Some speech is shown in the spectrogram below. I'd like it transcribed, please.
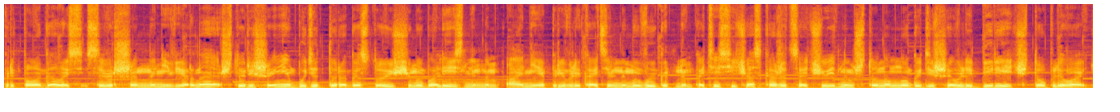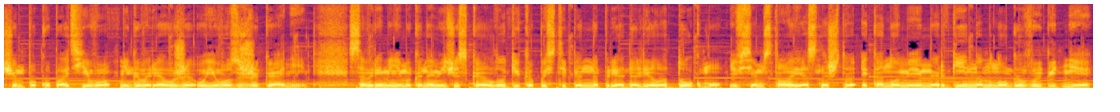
Предполагалось совершенно неверно, что решение будет дорогостоящим и болезненным, а не привлекательным и выгодным, хотя сейчас кажется очевидным, что намного дешевле беречь топливо, чем покупать его, не говоря уже о его сжигании. Со временем экономическая логика постепенно преодолела догму, и всем стало ясно, что экономия энергии намного выгоднее,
